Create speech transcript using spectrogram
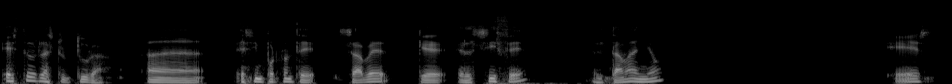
esto es la estructura. Uh, es importante saber que el SICE, el tamaño, es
